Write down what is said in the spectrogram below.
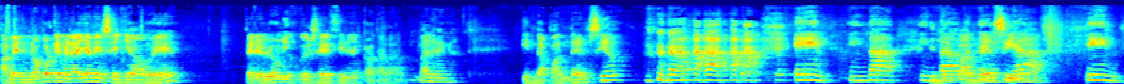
A ver, no porque me lo hayan enseñado, ¿eh? Pero es lo único que sé decir en catalán. Vale, venga. Independencia. In, inda, Independencia. independencia. In,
